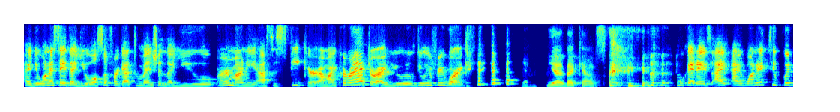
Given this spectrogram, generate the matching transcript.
I do want to say that you also forgot to mention that you earn money as a speaker. Am I correct? Or are you doing free work? Yeah, yeah that counts. Mujeres, I, I wanted to put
